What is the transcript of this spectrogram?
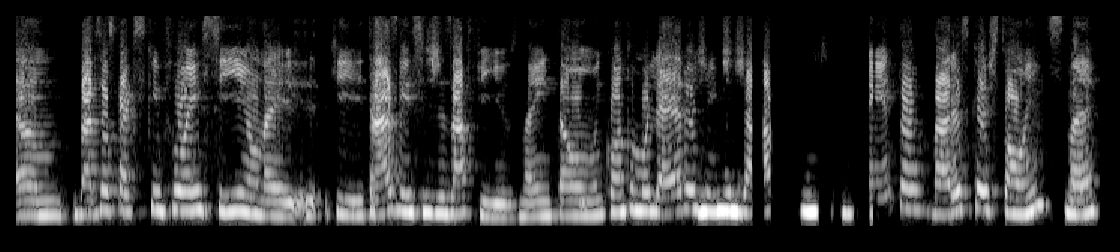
um, vários aspectos que influenciam, né, que trazem esses desafios. Né? Então, enquanto mulher, a gente já enfrenta várias questões, né?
